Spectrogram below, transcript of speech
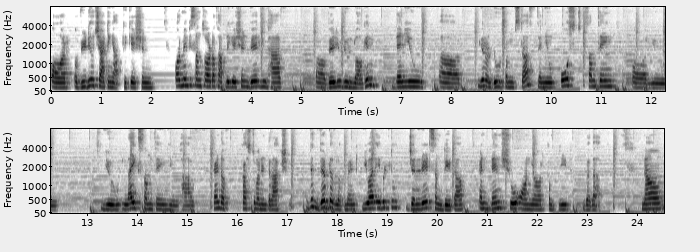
or a video chatting application or maybe some sort of application where you have uh, where you do login then you uh, you know do some stuff then you post something or you you like something you have kind of customer interaction. With web development you are able to generate some data and then show on your complete web app. Now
